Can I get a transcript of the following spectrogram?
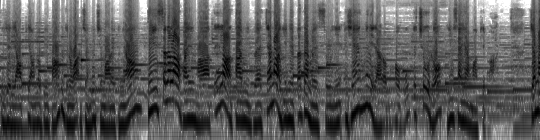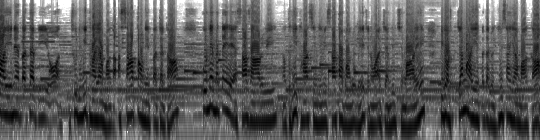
ဒီရေတရားဖြစ်အောင်လုပ်ပြီးပါလို့ကျွန်တော်ကအကြံပြုချင်ပါတယ်ခင်ဗျာဒီ12လပိုင်းမှာတင်းလာသားပြီးပဲကျမ်းမာရေးနဲ့ပတ်သက်မယ်ဆိုရင်အရန်နဲ့နေတာတော့မဟုတ်ဘူးတချို့တော့ယူဆိုင်ရမှာဖြစ်ပါတယ် ကျမရေးနဲ့ပတ်သက်ပြီးတော့အထူးတတိထားရမှာကအစားတောင်းနဲ့ပတ်သက်တာကိုနဲ့မတည့်တဲ့အစားအစာတွေနော်တတိထားစင်ကြီးစားတောက်ပါလို့ပဲကျွန်တော်ကအကြံပြုချင်ပါတယ်ပြီးတော့ကျမရေးပတ်သက်လို့ယူဆိုင်ရမှာကတော့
